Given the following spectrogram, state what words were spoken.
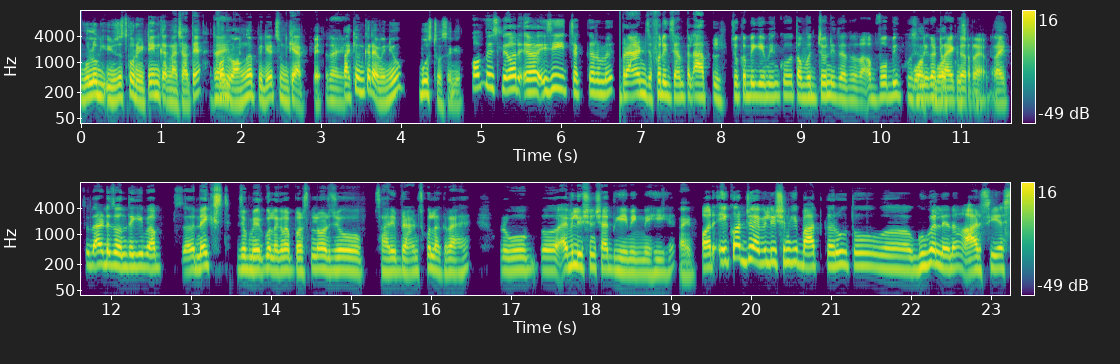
वो लोग यूज़र्स को रिटेन करना चाहते हैं फॉर लॉन्गर पीरियड्स उनके ऐप पे right. ताकि उनका रेवेन्यू बूस्ट हो सके। ऑब्वियसली और इसी चक्कर में ब्रांड्स फॉर एग्जांपल एप्पल जो कभी गेमिंग को तवज्जो नहीं देता था अब वो भी घुसने का ट्राई कर रहा है। Right so that is one thing कि अब नेक्स्ट जो मेरे को लग रहा है पर्सनल और जो सारी ब्रांड्स को लग रहा है और वो एवोल्यूशन शायद गेमिंग में ही है। Right. और एक और जो एवोल्यूशन की बात करूँ तो गूगल ने ना आरसीएस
